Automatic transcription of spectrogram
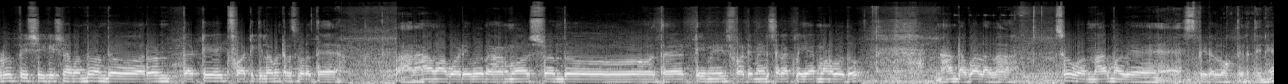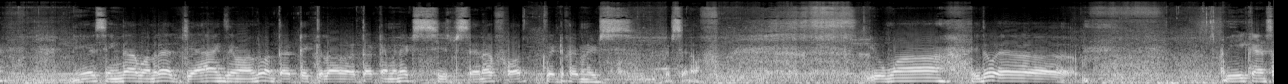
ಉಡುಪಿ ಶ್ರೀಕೃಷ್ಣ ಬಂದು ಒಂದು around thirty eight forty kilometres ಬರುತ್ತೆ. ಆರಾಮಾಗಿ ಹೊಡಿಬೋದು ಆಲ್ಮೋಸ್ಟ್ ಒಂದು ತರ್ಟಿ ಮಿನಿಟ್ಸ್ ಫಾರ್ಟಿ ಮಿನಿಟ್ಸ್ ಎಲ್ಲ ಕ್ಲಿಯರ್ ಮಾಡ್ಬೋದು. ನಾನು ಡಬಲ್ ಅಲ್ಲ. ಸೊ ಒಂದು ನಾರ್ಮಲ್ ಸ್ಪೀಡಲ್ಲಿ ಹೋಗ್ತಿರ್ತೀನಿ. ನೀವು ಸಿಂಗಾ ಬಂದರೆ ಮ್ಯಾಕ್ಸಿಮಮ್ ಅಂದರೆ ಒಂದು thirty kilo thirty minutes it's enough for twenty five minutes it's enough ಇವ ಇದು ವೀಕೆಂಡ್ಸ್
